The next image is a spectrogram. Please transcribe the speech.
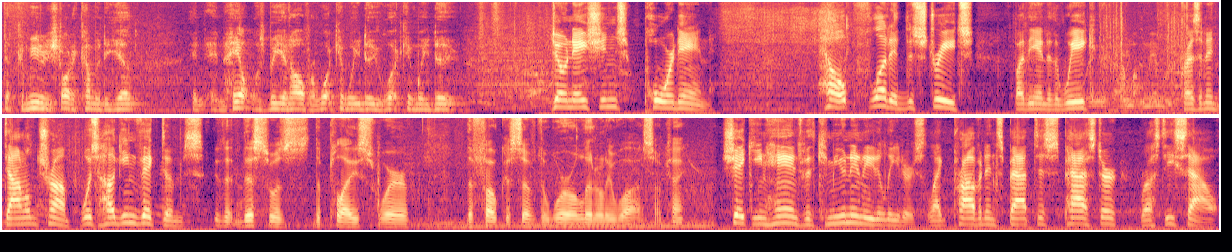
the community started coming together, and, and help was being offered. What can we do? What can we do? Donations poured in. Help flooded the streets. By the end of the week, President Donald Trump was hugging victims. that this was the place where the focus of the world literally was, okay? Shaking hands with community leaders like Providence Baptist pastor Rusty Sowell,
